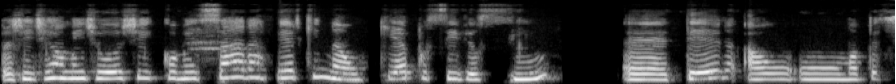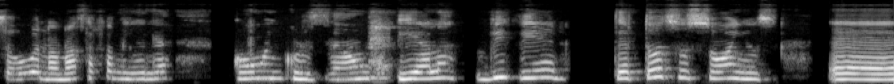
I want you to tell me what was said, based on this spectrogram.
para a gente realmente hoje começar a ver que não, que é possível sim é, ter uma pessoa na nossa família com inclusão e ela viver, ter todos os sonhos, é,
